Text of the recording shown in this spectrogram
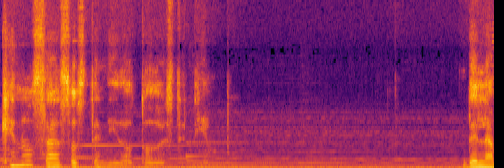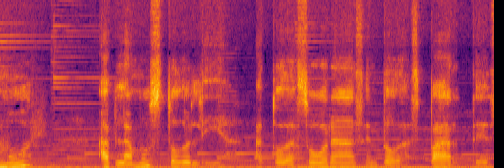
¿Qué nos ha sostenido todo este tiempo? Del amor hablamos todo el día, a todas horas, en todas partes,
